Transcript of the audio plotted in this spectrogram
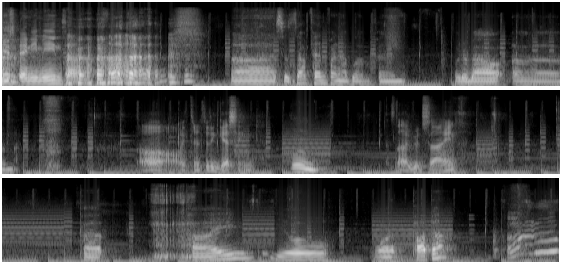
Use any means, huh? uh, so it's not pen, pineapple, apple pen. What about um? Oh, it turned to the guessing. Mm, That's not a good sign. pa- pie? You want papa? no.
